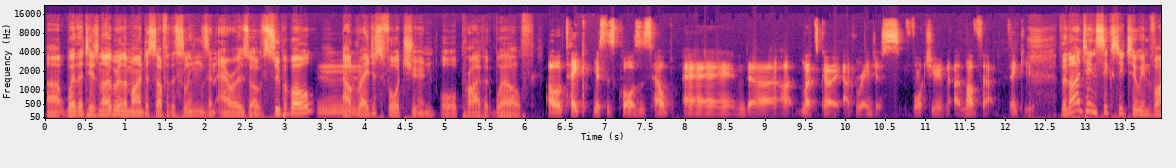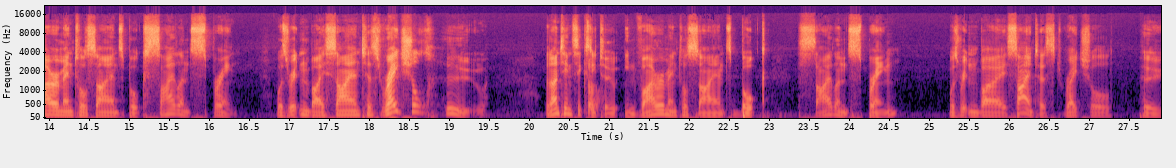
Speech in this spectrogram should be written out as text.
Uh, whether 'tis nobler in the mind to suffer the slings and arrows of Super Bowl, Mm. outrageous fortune, or private wealth. I'll take Mrs. Claus's help and uh, let's go outrageous fortune. I love that. Thank you. The 1962 environmental science book Silent Spring was written by scientist Rachel Who. The 1962 environmental science book Silent Spring was written by scientist Rachel Who.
